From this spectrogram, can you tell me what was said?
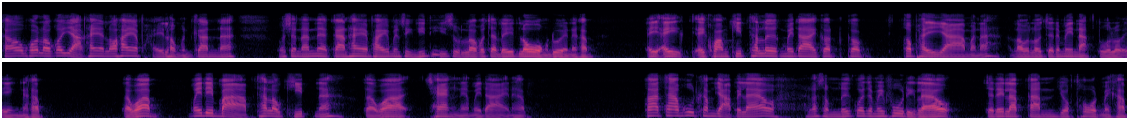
เขาเพราะเราก็อยากให้เราให้อภัยเราเหมือนกันนะ เพราะฉะนั้นเนี่ยการให้อภัยเป็นสิ่งที่ดีที่สุดเราก็จะได้โล่งด้วยนะครับ ไอไอไอความคิดถ้าเลิกไม่ได้ก็ก็ก็พยายามอะนะเราเราจะได้ไม่หนักตัวเราเองนะครับ แต่ว่าไม่ได้บาปถ้าเราคิดนะ แต่ว่าแช่งเนี่ยไม่ได้นะครับ ถ้าถ้าพูดคำหยาบไปแล้ว แล้วสำนึกว่าจะไม่พูดอีกแล้ว จะได้รับการยกโทษไหมครับ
